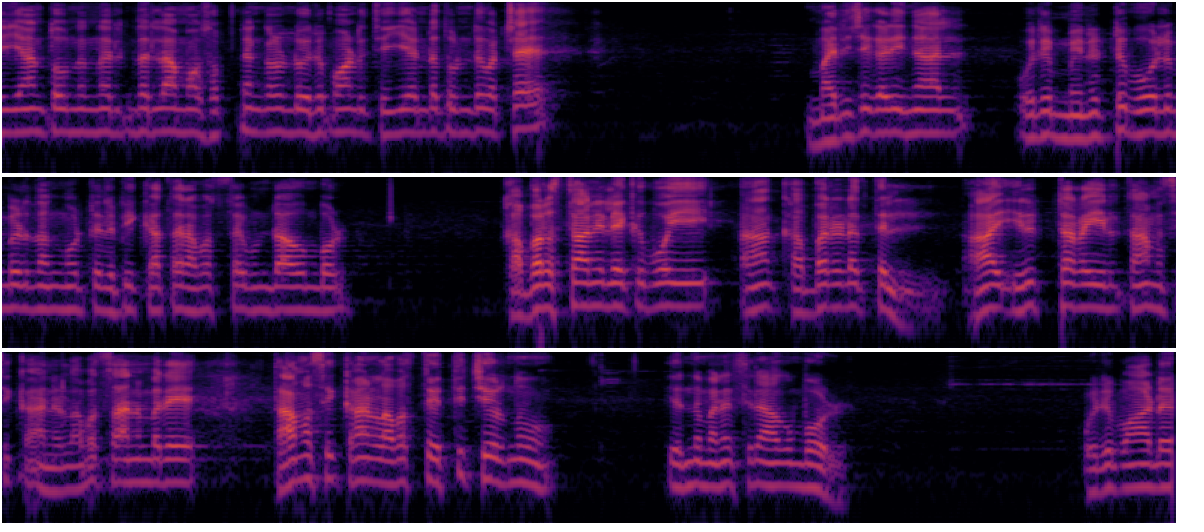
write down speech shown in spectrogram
ചെയ്യാൻ തോന്നുന്ന എന്തെല്ലാമോ സ്വപ്നങ്ങളുണ്ട് ഒരുപാട് ചെയ്യേണ്ടതുണ്ട്. പക്ഷേ മരിച്ചു കഴിഞ്ഞാൽ ഒരു മിനിറ്റ് പോലും ഇവിടുന്ന് അങ്ങോട്ട് ലഭിക്കാത്തൊരവസ്ഥ ഉണ്ടാവുമ്പോൾ ഖബർസ്ഥാനിലേക്ക് പോയി ആ ഖബറിടത്തിൽ ആ ഇരുട്ടറയിൽ താമസിക്കാനുള്ള അവസാനം വരെ താമസിക്കാനുള്ള അവസ്ഥ എത്തിച്ചേർന്നു എന്ന് മനസ്സിലാകുമ്പോൾ ഒരുപാട്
